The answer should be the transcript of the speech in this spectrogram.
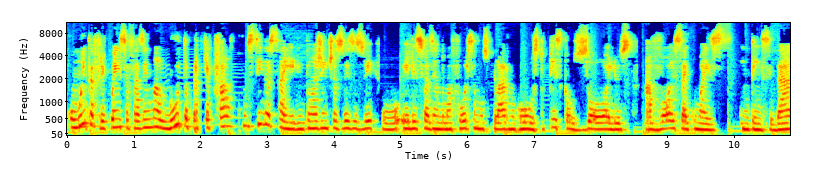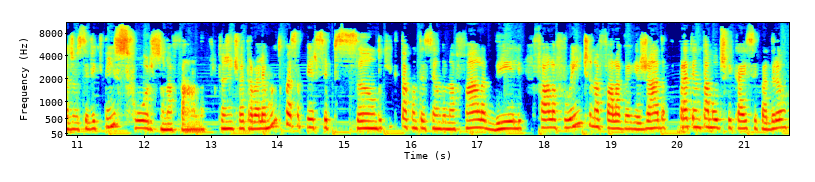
com muita frequência fazem uma luta para que a fala consiga sair. Então a gente às vezes vê eles fazendo uma força muscular no rosto, pisca os olhos, a voz sai com mais intensidade, você vê que tem esforço na fala. Então a gente vai trabalhar muito com essa percepção do que está acontecendo na fala dele, fala fluente na fala gaguejada, para tentar modificar esse padrão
